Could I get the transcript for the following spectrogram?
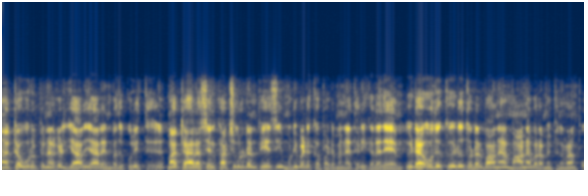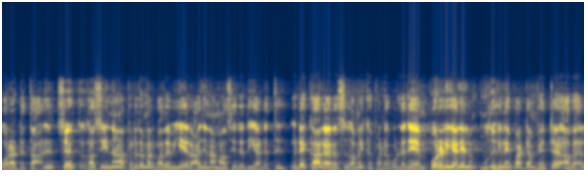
மற்ற உறுப்பினர்கள் யார் யார் என்பது குறித்து மற்ற அரசியல் கட்சிகளுடன் பேசி முடிவெடுக்கப்படும் என தெரிகிறது. இட ஒதுக்கீடு தொடர்பான மாணவர் அமைப்பினரின் போராட்டத்தால் ஷேக் ஹசீனா பிரதமர் பதவியை ராஜினாமா செய்ததை அடுத்து இடைக்கால அரசு அமைக்கப்பட உள்ளது பொருளியலில் முதுகிலை பட்டம் பெற்ற அவர்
